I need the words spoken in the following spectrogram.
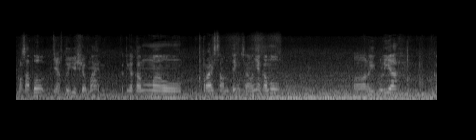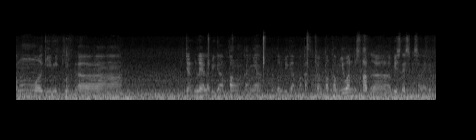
Nomor satu you have to use your mind. Ketika kamu mau try something misalnya kamu uh, lagi kuliah kamu mau lagi mikir uh, jangan dulu ya lebih gampang kayaknya atau lebih gampang kasih contoh kamu you want to start a business misalnya gitu.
